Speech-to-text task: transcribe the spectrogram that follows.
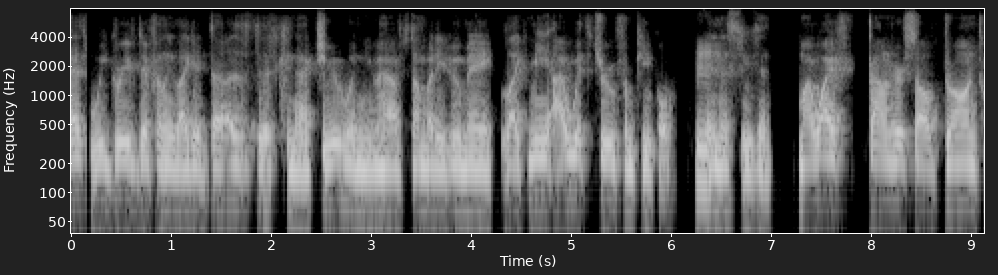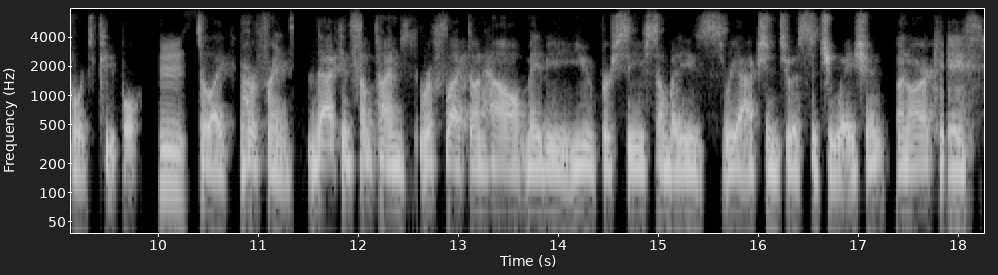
as we grieve differently, like it does disconnect you when you have somebody who may, like me, I withdrew from people mm. in this season. My wife found herself drawn towards people, mm. to like her friends. That can sometimes reflect on how maybe you perceive somebody's reaction to a situation. In our case,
